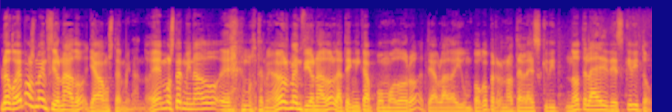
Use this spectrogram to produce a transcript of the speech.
Luego hemos mencionado, ya vamos terminando, ¿eh? hemos terminado, eh, hemos terminado, hemos mencionado la técnica Pomodoro, te he hablado ahí un poco, pero no te la he, escrito, no te la he descrito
